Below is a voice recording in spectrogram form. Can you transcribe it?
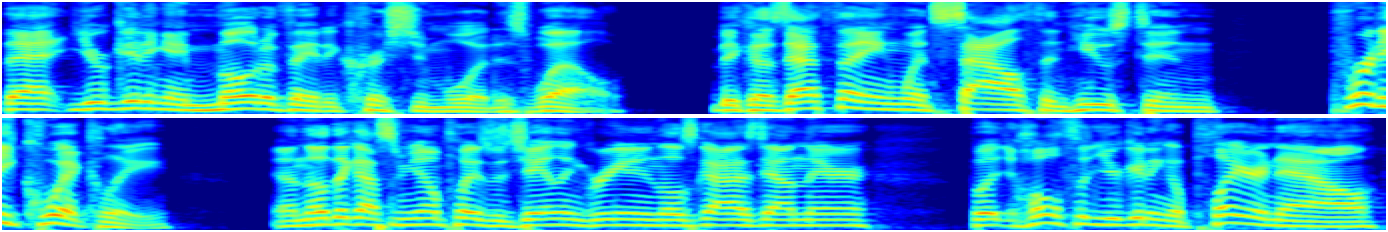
that you're getting a motivated Christian Wood as well, because that thing went south in Houston pretty quickly. I know they got some young players with Jalen Green and those guys down there, but hopefully you're getting a player now.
